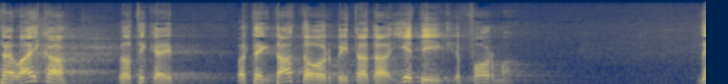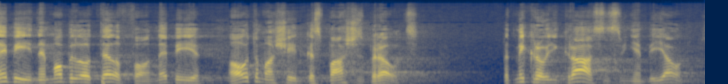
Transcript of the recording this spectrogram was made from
tajā laikā vēl tikai, var teikt, datori bija tādā iedīgļa formā. Nebija ne mobilo telefonu, nebija automašīna, kas pašas brauc. Pat mikroviļņu krāsnes viņiem bija jaunums.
